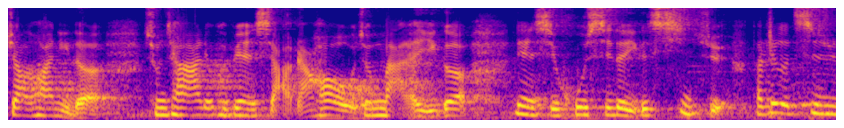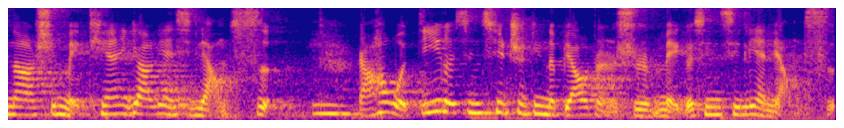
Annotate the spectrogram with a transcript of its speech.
这样的话你的胸腔压力会变小，然后我就买了一个练习呼吸的一个器具，那这个器具呢是每天要练习两次，嗯，然后我第一个星期制定的标准是每个星期练两次。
